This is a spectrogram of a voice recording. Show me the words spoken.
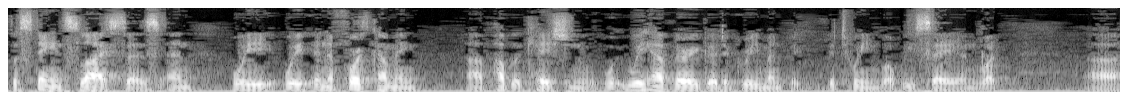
the stained slice says. And we, we, in a forthcoming uh, publication, we have very good agreement be between what we say and what, uh,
